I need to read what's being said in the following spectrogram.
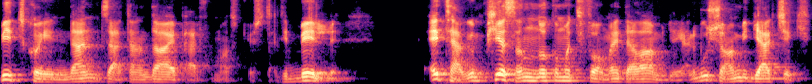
Bitcoin'den zaten daha iyi performans gösterdi. Belli. Ethereum piyasanın lokomotifi olmaya devam ediyor. Yani bu şu an bir gerçek.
